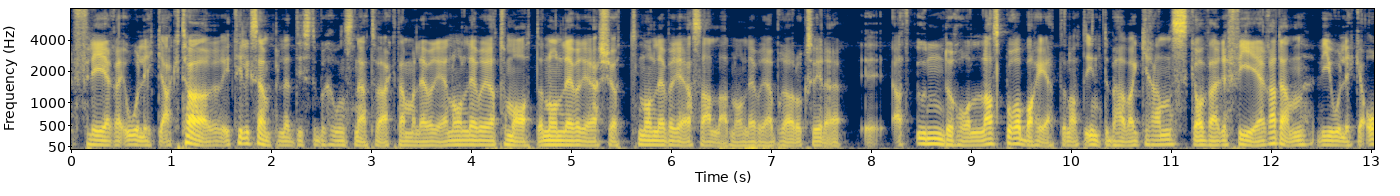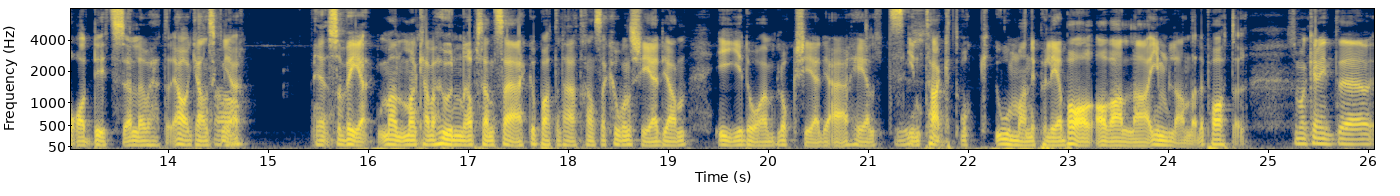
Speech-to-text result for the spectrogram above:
flera olika aktörer i till exempel ett distributionsnätverk där man levererar, någon levererar tomater, någon levererar kött, någon levererar sallad, någon levererar bröd och så vidare. Eh, att underhålla spårbarheten och att inte behöva granska och verifiera den vid olika audits eller vad heter det, ja granskningar. Ja. Eh, så vet man, man kan vara 100% säker på att den här transaktionskedjan i då en blockkedja är helt intakt och omanipulerbar av alla inblandade parter. Så man kan inte,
